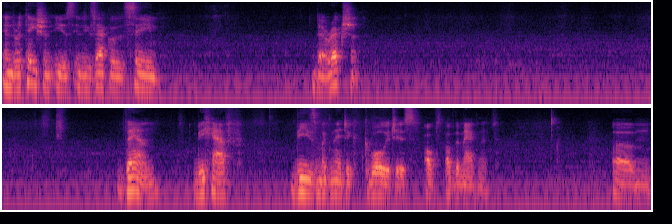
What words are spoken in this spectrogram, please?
And rotation is in exactly the same direction. Then we have these magnetic qualities of, of the magnet. Um,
